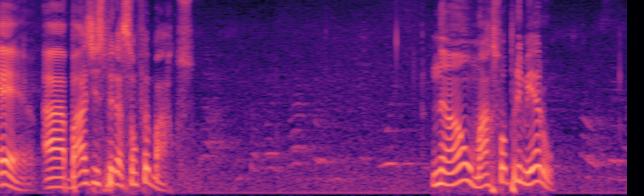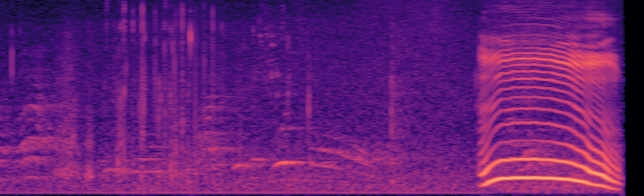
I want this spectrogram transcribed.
É, a base de inspiração foi Marcos. Não, Marcos foi o primeiro. Hum,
